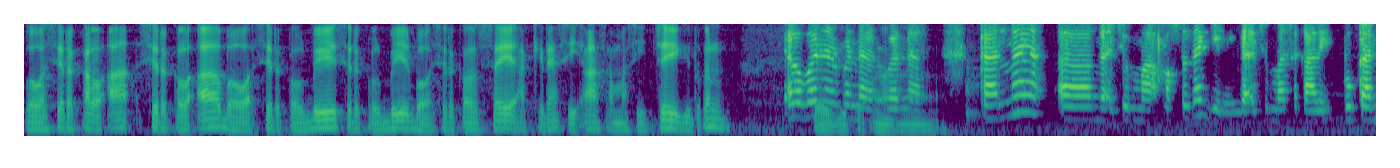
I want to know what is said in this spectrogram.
bahwa circle A, circle A bawa circle B, circle B bawa circle C, akhirnya si A sama si C gitu kan. Oh benar gitu. benar benar. ah. Karena eh, nggak cuma maksudnya gini, nggak cuma sekali. Bukan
